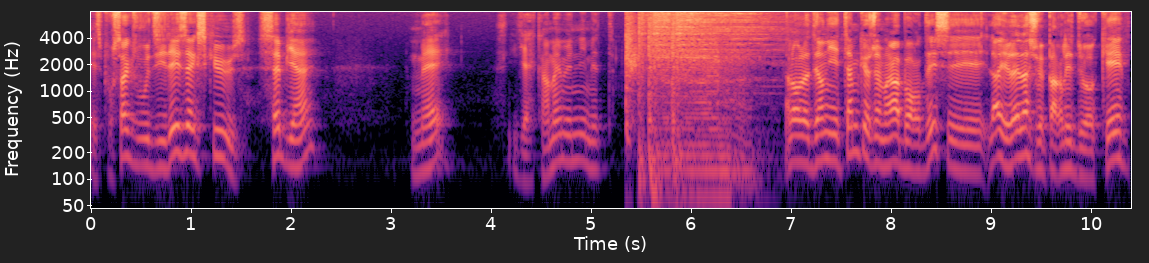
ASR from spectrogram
Et c'est pour ça que je vous dis, les excuses, c'est bien, mais il y a quand même une limite. Alors, le dernier thème que j'aimerais aborder, c'est... Là, là, là, je vais parler de hockey.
